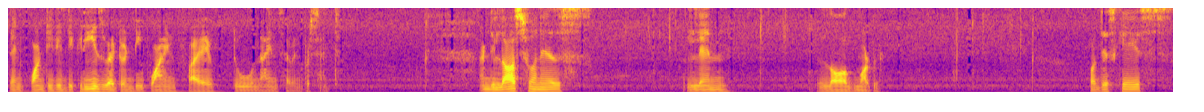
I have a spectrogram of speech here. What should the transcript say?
then quantity decrease by 20.5297%. And the last one is lin log model. For this case,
